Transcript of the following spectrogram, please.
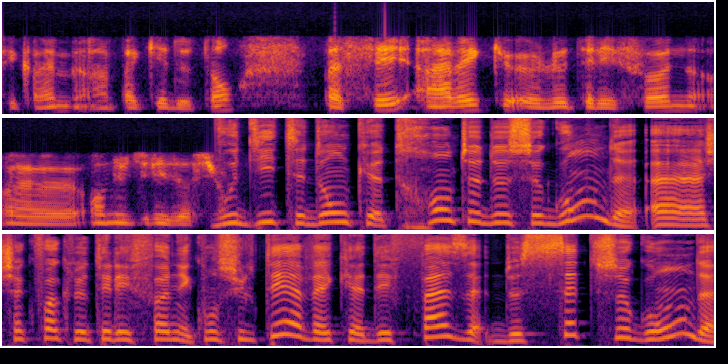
c'est quand même un paquet de temps passé avec le téléphone téléphone euh, en utilisation. Vous dites donc 32 secondes euh, à chaque fois que le téléphone est consulté avec des phases de 7 secondes,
